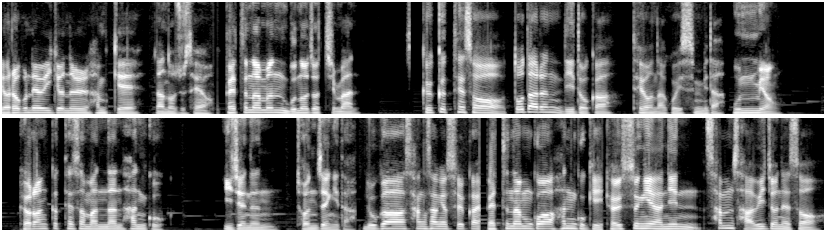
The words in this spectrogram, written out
여러분의 의견을 함께 나눠주세요. 베트남은 무너졌지만 그 끝에서 또 다른 리더가 태어나고 있습니다. 운명. 벼랑 끝에서 만난 한국. 이제는 전쟁이다. 누가 상상했을까요? 베트남과 한국이 결승이 아닌 3, 4위전에서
